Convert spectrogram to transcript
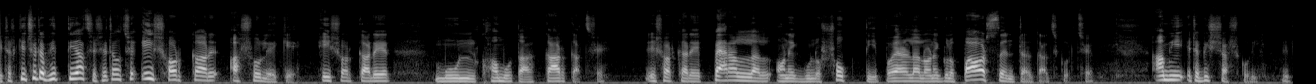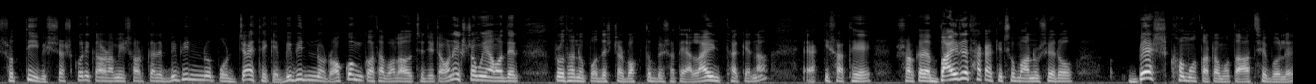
এটার কিছুটা ভিত্তি আছে, সেটা হচ্ছে এই সরকার আসলে কে? এই সরকারের মূল ক্ষমতা কার কাছে? এই সরকারে প্যারালাল অনেকগুলো শক্তি প্যারালাল অনেকগুলো পাওয়ার সেন্টার কাজ করছে। আমি এটা বিশ্বাস করি, সত্যিই বিশ্বাস করি, কারণ আমি সরকারের বিভিন্ন পর্যায় থেকে বিভিন্ন রকম কথা বলা হচ্ছে, যেটা অনেক সময় আমাদের প্রধান উপদেষ্টার বক্তব্যের সাথে অ্যালাইন্ড থাকে না। একই সাথে সরকারের বাইরে থাকা কিছু মানুষেরও বেশ ক্ষমতা টমতা আছে বলে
